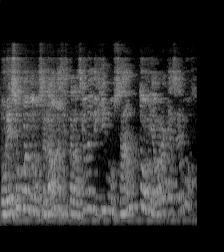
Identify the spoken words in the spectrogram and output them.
Por eso cuando nos cerraron las instalaciones dijimos, santo, ¿y ahora qué hacemos?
